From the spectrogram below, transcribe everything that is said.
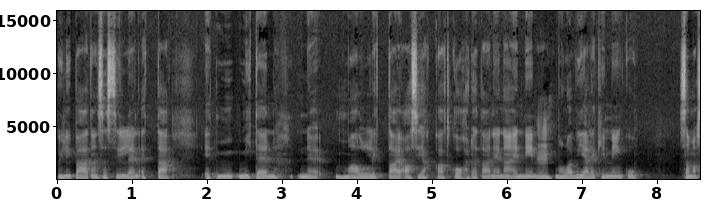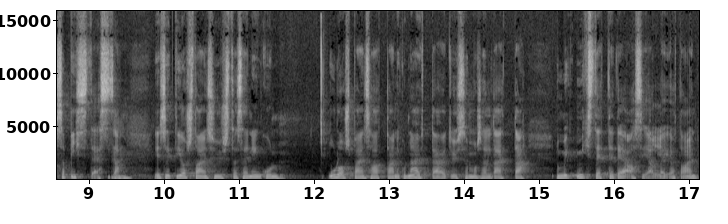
ylipäätänsä silleen, että, että miten ne mallit tai asiakkaat kohdataan ja näin, niin mm. me ollaan vieläkin niin kuin samassa pisteessä. Mm. Ja sitten jostain syystä se niin kuin ulospäin saattaa niin kuin näyttäytyä semmoiselta, että no mik, miksi te ette tee asialle jotain.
